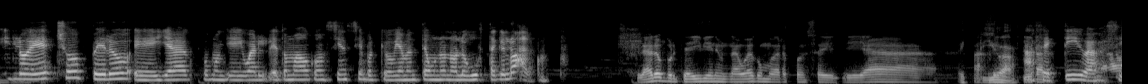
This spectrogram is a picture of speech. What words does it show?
y lo he hecho, pero eh, ya como que igual he tomado conciencia porque obviamente a uno no le gusta que lo hagan. Claro, porque ahí viene una wea como de responsabilidad Afectiva. Afectiva, sí.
